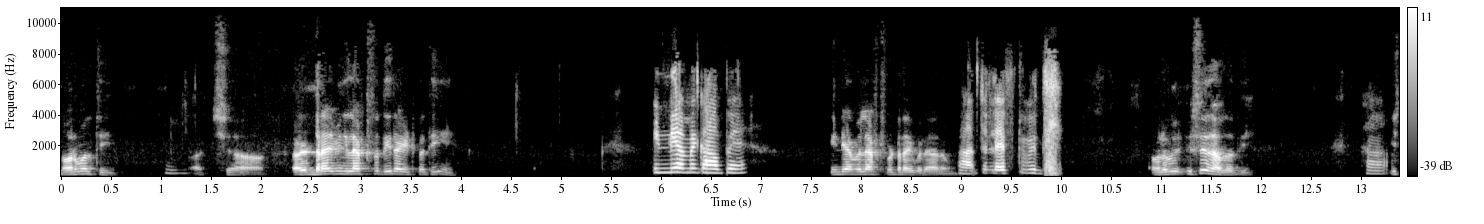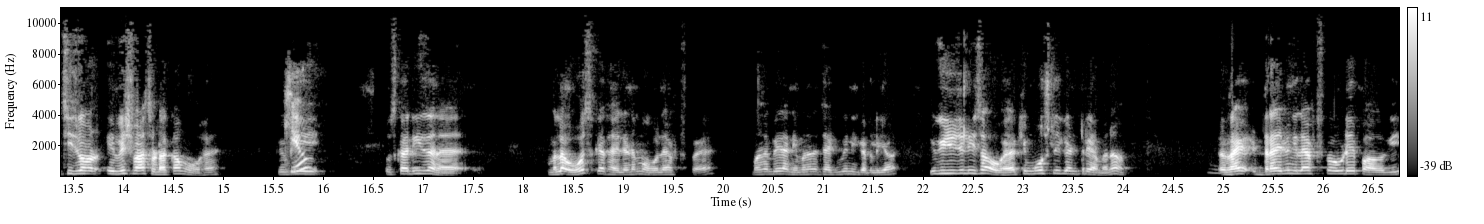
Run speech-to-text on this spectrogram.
नॉर्मल थी? हम्म। अच्छा। ड्राइविंग लेफ़्ट पे थी राइट पे थी? इंडिया में कहाँ पे है? इंडिया में लेफ़्ट पे ड्राइव करा रहा हूँ हाँ तो लेफ़्ट में थी। मतलब इससे ज़्यादा थी। हाँ। इस चीज़ ये विश्वास थोड़ा कम हो है क्योंकि क्यों? उसका रीजन है मतलब हो सके थाईलैंड में हो लेफ़्ट पे मैंने मेरा नहीं मैंने चेक भी नहीं कर लिया। क्योंकि यूजुअली ऐसा हुआ है कि मोस्टली कंट्री में ना। राइट ड्राइविंग लेफ़्ट पे उड़े पाओगी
